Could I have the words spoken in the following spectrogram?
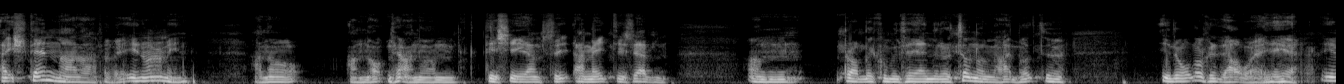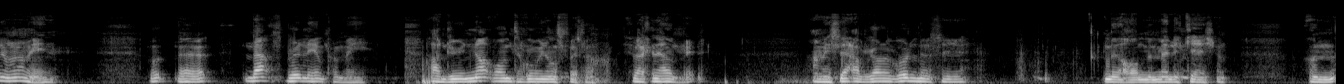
extend my life a bit, you know what I mean? I know I'm not, I know I'm, this year I'm, I'm 87. I'm probably coming to the end of the tunnel, like, but uh, you don't look at it that way, do you? Know what I mean? But uh, that's brilliant for me. I do not want to go in hospital if I can help it. I mean, see, I've got a good nurse here with all my medication, and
